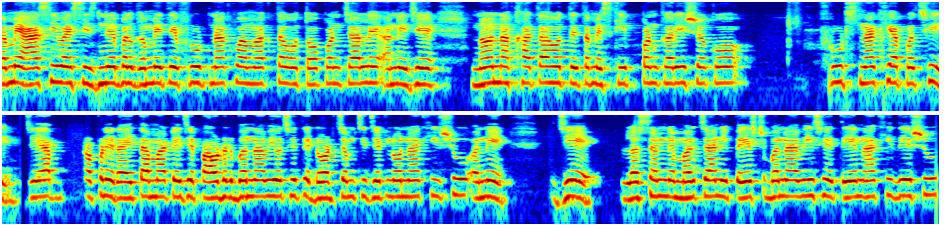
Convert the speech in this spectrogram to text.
તમે આ સિવાય સિઝનેબલ ગમે તે ફ્રૂટ નાખવા માગતા હો તો પણ ચાલે અને જે ન નખાતા હો તે તમે સ્કીપ પણ કરી શકો. ફ્રૂટ્સ નાખ્યા પછી જે આપણે રાયતા માટે જે પાવડર બનાવ્યો છે તે દોઢ ચમચી જેટલો નાખીશું અને જે લસણ ને મરચાંની પેસ્ટ બનાવી છે તે નાખી દઈશું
